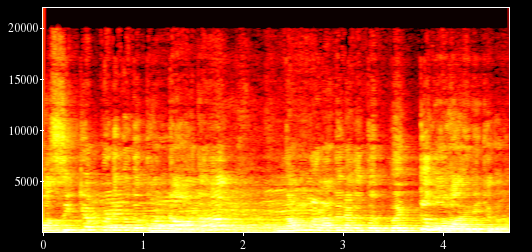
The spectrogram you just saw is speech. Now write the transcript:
വസിക്കപ്പെടുന്നത് കൊണ്ടാണ് നമ്മൾ അതിനകത്ത് പെട്ടുപോകാതിരിക്കുന്നത്.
